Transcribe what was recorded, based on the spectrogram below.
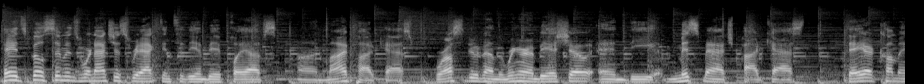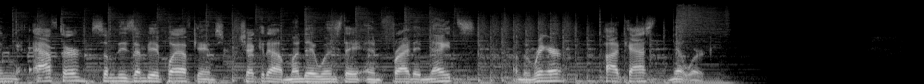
Hey, it's Bill Simmons. We're not just reacting to the NBA playoffs on my podcast, we're also doing it on the Ringer NBA show and the Mismatch podcast. They are coming after some of these NBA playoff games. Check it out Monday, Wednesday, and Friday nights on the Ringer Podcast Network.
